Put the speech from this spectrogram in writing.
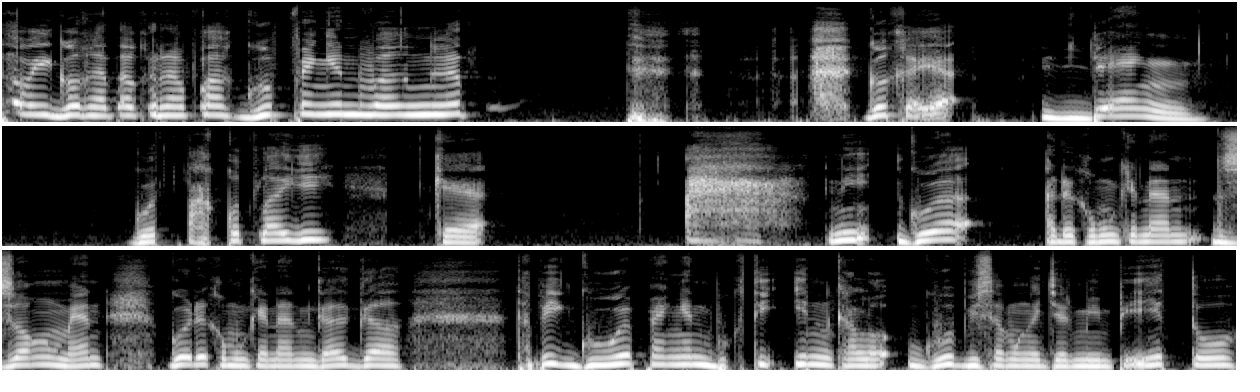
tapi gue nggak tahu kenapa. Gue pengen banget. Gue kayak deng gue takut lagi. Kayak ah ini gue ada kemungkinan zong man gue ada kemungkinan gagal. Tapi gue pengen buktiin kalau gue bisa mengejar mimpi itu.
